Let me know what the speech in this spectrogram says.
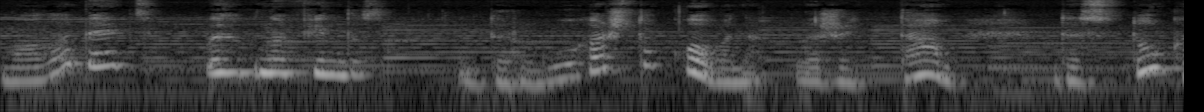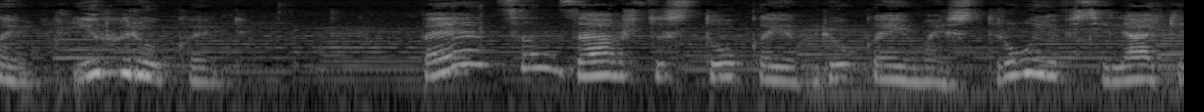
Молодець, вигукнув Фіндус. Друга штуковина лежить там, де стукають і грюкають. Пецин завжди стукає, грюкає і майструє всілякі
